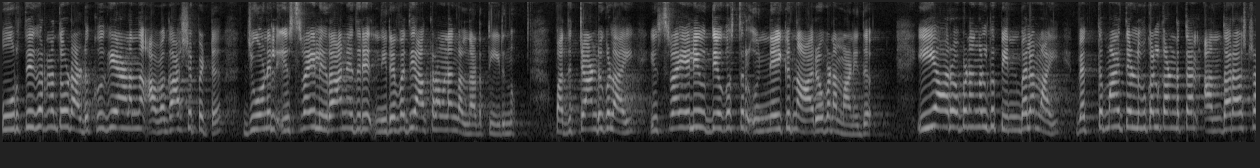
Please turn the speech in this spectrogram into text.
പൂർത്തീകരണത്തോട് അടുക്കുകയാണെന്ന് അവകാശപ്പെട്ട് ജൂണിൽ ഇസ്രായേൽ ഇറാനെതിരെ നിരവധി ആക്രമണങ്ങൾ നടത്തിയിരുന്നു. പതിറ്റാണ്ടുകളായി ഇസ്രായേലി ഉദ്യോഗസ്ഥർ ഉന്നയിക്കുന്ന ആരോപണമാണിത്. ഈ ആരോപണങ്ങൾക്ക് പിൻബലമായി വ്യക്തമായ തെളിവുകൾ കണ്ടെത്താൻ അന്താരാഷ്ട്ര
